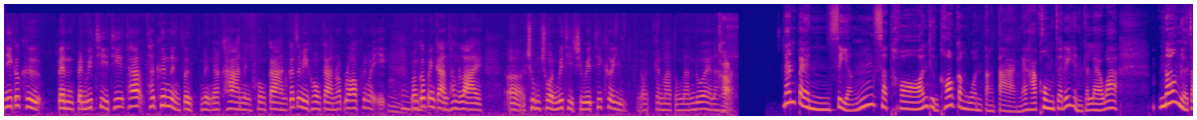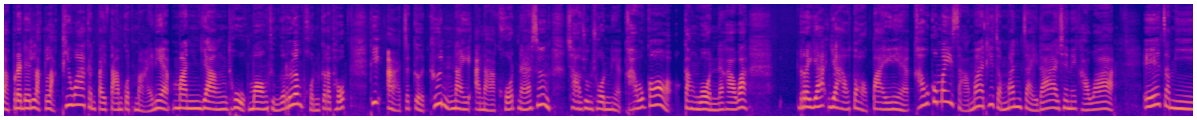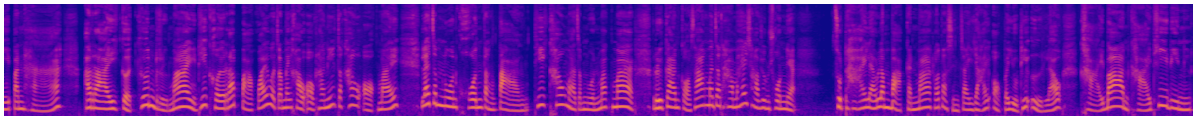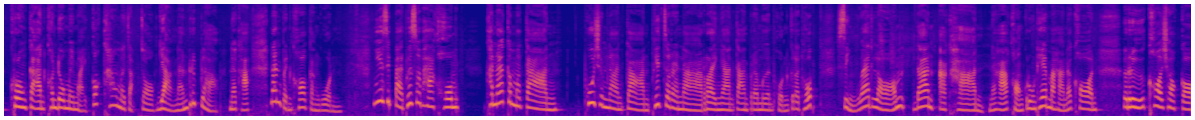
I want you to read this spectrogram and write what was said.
นี่ก็คือเป็นเป็นวิธีที่ถ้าถ้าขึ้นหนึ่งตึกหนึ่งอาคารหนึ่งโครงการก็จะมีโครงการรอบๆ ขึ้นมาอีก มันก็เป็นการทำลายเอ่อชุมชนวิถีชีวิตที่เคยอยู่กันมาตรงนั้นด้วยนะครัคะ บ นั่นเป็นเสียงสะท้อนถึงข้อกังวลต่างๆนะคะ คงจะได้เห็นกันแล้วว่า นอกเหนือจากประเด็นหลักๆ ที่ว่ากันไปตามกฎหมายเนี่ยมันยังถูกมองถึงเรื่องผลกระทบที่อาจจะเกิดขึ้นในอนาคตนะ ซึ่งชาวชุมชนเนี่ยเขาก็กังวลนะคะว่าระยะยาวต่อไปเนี่ยเขาก็ไม่สามารถที่จะมั่นใจได้ใช่ไหมคะว่า เอ๊จะมีปัญหาอะไรเกิดขึ้นหรือไม่ที่เคยรับปากไว้ว่าจะไม่เข้าออกทางนี้จะเข้าออกไหม และจำนวนคนต่างๆ ที่เข้ามาจำนวนมากๆ หรือการก่อสร้างมันจะทำให้ชาวชุมชนเนี่ยสุดท้ายแล้วลำบากกันมาก แล้วตัดสินใจย้ายออกไปอยู่ที่อื่นแล้ว ขายบ้านขายที่ดิน โครงการคอนโดใหม่ๆ ก็เข้ามาจับจองอย่างนั้นหรือเปล่านะคะ นั่นเป็นข้อกังวล 28 พฤษภาคม คณะกรรมการ ผู้ชำนาญการพิจารณารายงานการประเมินผลกระทบ สิ่งแวดล้อมด้านอาคารนะคะของกรุงเทพมหานคร หรือคอชก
